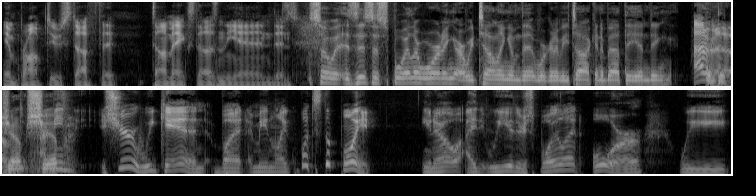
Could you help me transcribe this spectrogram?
impromptu stuff that Tom Hanks does in the end, and So, is this a spoiler warning? Are we telling him that we're going to be talking about the ending I don't of know. the jump ship? I mean, sure we can, but I mean, like, what's the point? You know, I we either spoil it or we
